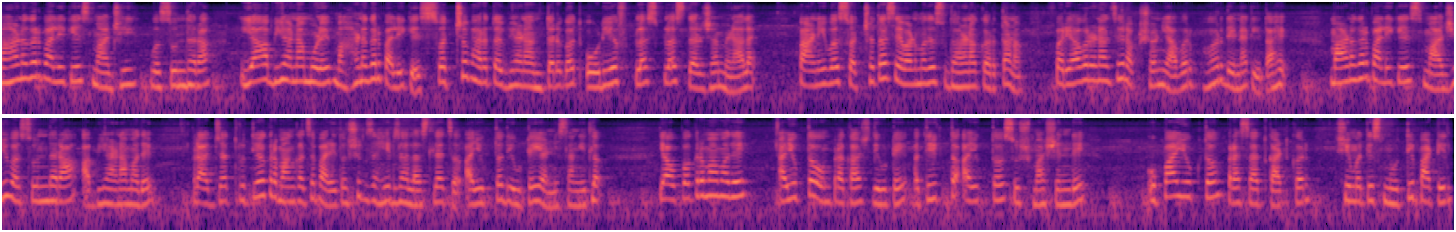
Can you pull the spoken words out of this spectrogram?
महानगरपालिकेस माझी वसुंधरा या अभियानामुळे महानगरपालिकेस स्वच्छ भारत अभियानांतर्गत ओडीएफ प्लस प्लस दर्जा मिळाला आहे पाणी व स्वच्छता सेवांमध्ये सुधारणा करताना पर्यावरणाचे रक्षण यावर भर देण्यात येत आहे. महानगरपालिकेस माझी वसुंधरा अभियानामध्ये राज्यात तृतीय क्रमांकाचं पारितोषिक जाहीर झालं असल्याचं आयुक्त दिवटे यांनी सांगितलं. या उपक्रमामध्ये आयुक्त ओमप्रकाश दिवटे अतिरिक्त आयुक्त सुषमा शिंदे उपायुक्त प्रसाद काटकर श्रीमती स्मृती पाटील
